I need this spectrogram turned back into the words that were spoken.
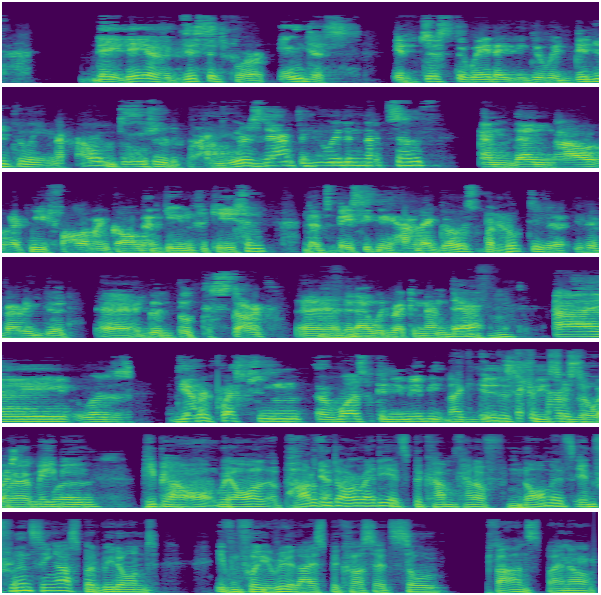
they, they have existed for ages. It's just the way that you do it digitally now. Those are the pioneers there to do it in that sense. And then now, like we follow and call that gamification. That's basically how that goes. But Hooked is a, is a very good, uh, good book to start uh, mm-hmm. that I would recommend there. Mm-hmm. I was, the other question uh, was, can you maybe like industries or so where maybe was, people are, all, we're all a part of yeah. it already. It's become kind of normal. It's influencing us, but we don't even fully realize because it's so advanced by now.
